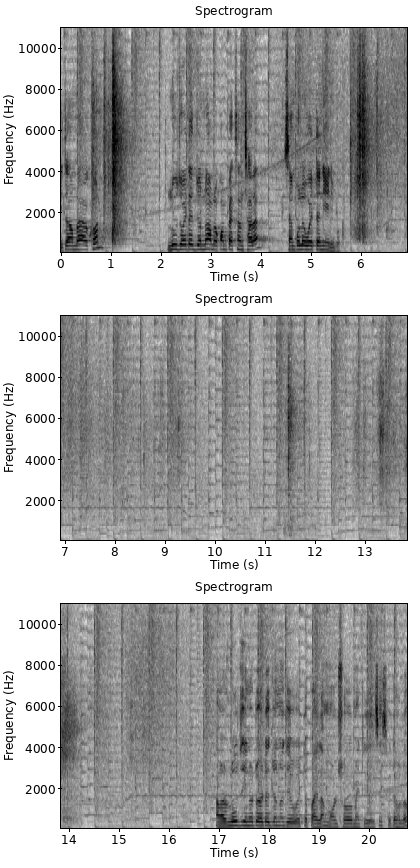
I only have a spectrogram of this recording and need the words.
এটা আমরা এখন লুজ ওয়েটের জন্য আমরা কম্প্যাকশন ছাড়া স্যাম্পলের ওয়েটটা নিয়ে নিব। আমরা লুজ ইউনিট ওয়েটের জন্য যে ওয়েটটা পাইলাম মোল্ড সহ ম্যাটেরিয়ালসে সেটা হলো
